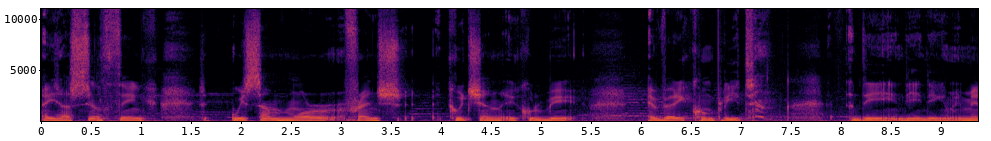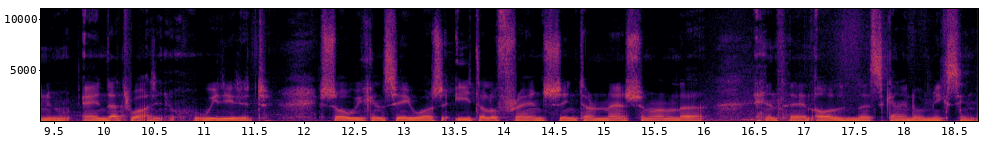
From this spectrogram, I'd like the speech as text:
I still think with some more French kitchen it could be a very complete the, the, the menu and that was we did it. So we can say it was Italo-French international uh, and, and all this kind of mixing.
